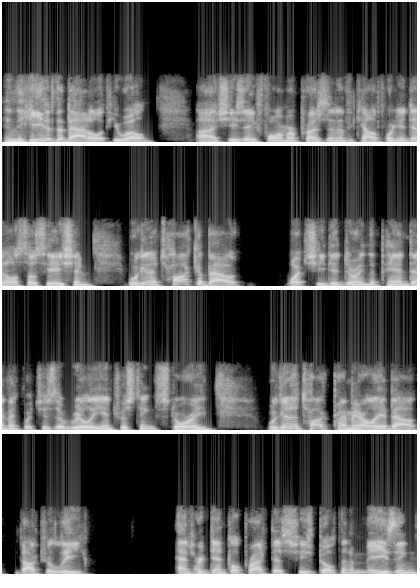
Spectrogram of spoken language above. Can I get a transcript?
in the heat of the battle, if you will. Uh, she's a former president of the California Dental Association. We're going to talk about what she did during the pandemic, which is a really interesting story. We're going to talk primarily about Dr. Lee and her dental practice. She's built an amazing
